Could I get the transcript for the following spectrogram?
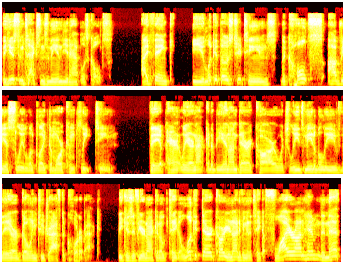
the Houston Texans and the Indianapolis Colts. I think you look at those two teams, the Colts obviously look like the more complete team. They apparently are not going to be in on Derek Carr, which leads me to believe they are going to draft a quarterback because if you're not going to take a look at Derek Carr, you're not even going to take a flyer on him, then that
